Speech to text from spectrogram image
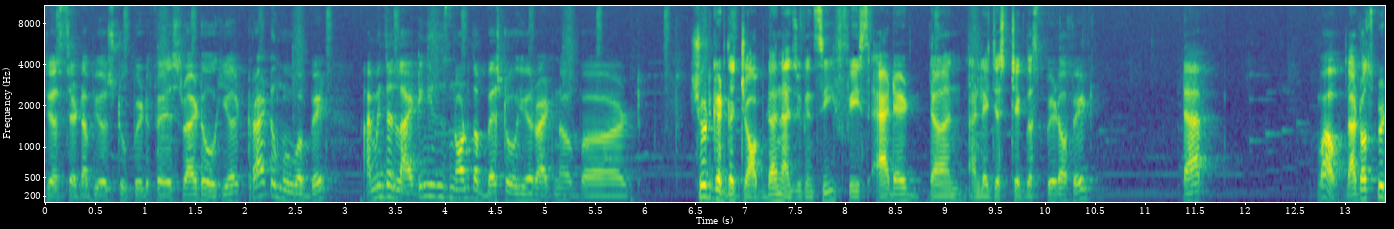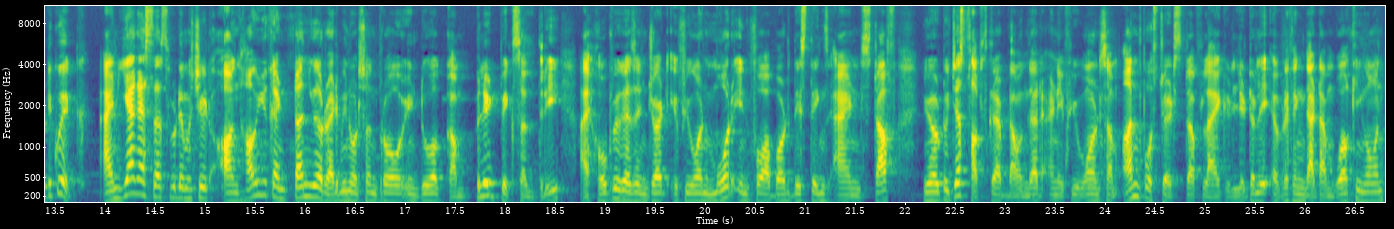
Just set up your stupid face right over here. Try to move a bit. I mean the lighting is not the best over here right now but should get the job done as you can see. Face added done and let's just check the speed of it. Tap Wow, that was pretty quick. And yeah guys, that's pretty much it on how you can turn your Redmi Note 7 Pro into a complete Pixel 3. I hope you guys enjoyed. If you want more info about these things and stuff, you have to just subscribe down there. And if you want some unposted stuff like literally everything that I'm working on,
